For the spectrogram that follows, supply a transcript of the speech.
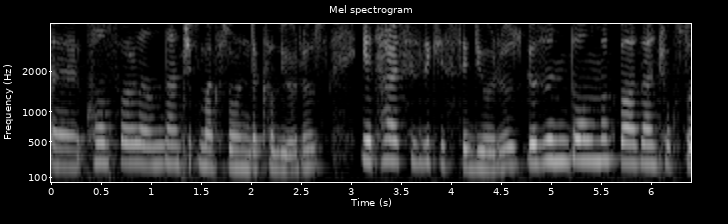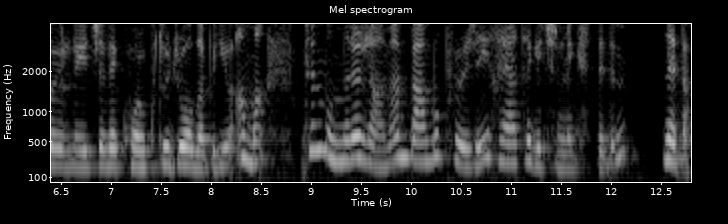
E, konfor alanından çıkmak zorunda kalıyoruz. Yetersizlik hissediyoruz. Göz önünde olmak bazen çok zorlayıcı ve korkutucu olabiliyor ama tüm bunlara rağmen ben bu projeyi hayata geçirmek istedim. Neden?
